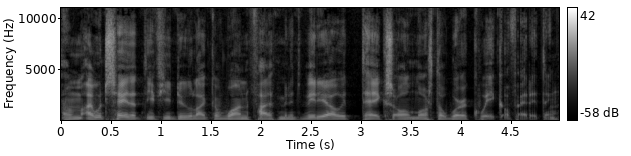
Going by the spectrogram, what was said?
Um, I would say that if you do like a one five minute video, it takes almost a work week of editing.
